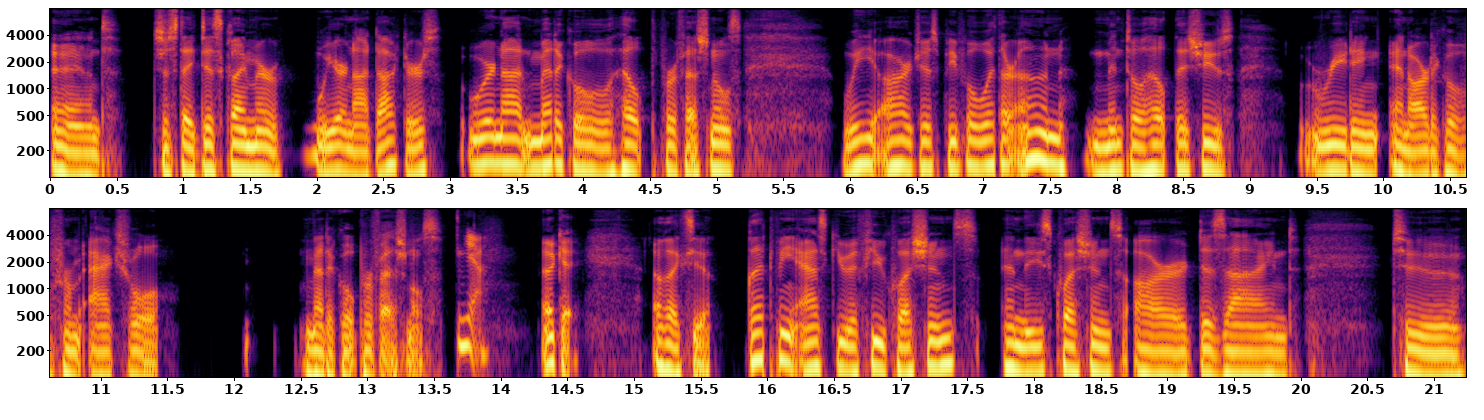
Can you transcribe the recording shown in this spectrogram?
And just a disclaimer we are not doctors, we're not medical health professionals. We are just people with our own mental health issues reading an article from actual medical professionals. Yeah. Okay, Alexia, let me ask you a few questions. And these questions are designed to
